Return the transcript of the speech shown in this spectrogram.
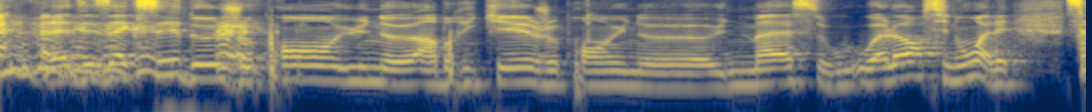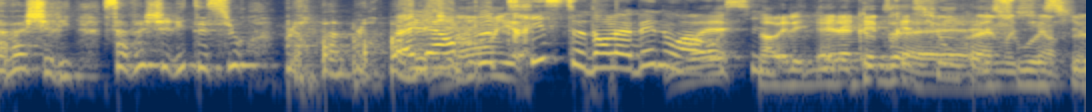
elle a des accès de je prends une, un briquet, je prends une, une masse, ou, ou alors sinon elle est ça va chérie, ça va chérie, t'es sûr Pleure pas, pleure pas. Elle est un peu triste dans la baignoire Ouais. aussi. Non, elle est, a dépression elle quand même sous aussi, un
